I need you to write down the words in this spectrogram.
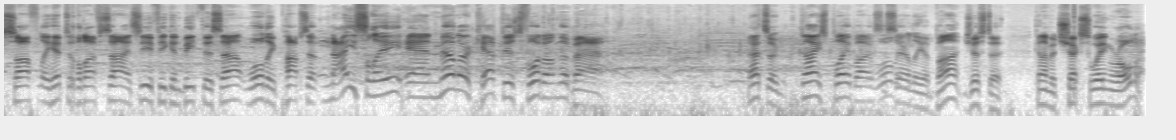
Softly hit to the left side. See if he can beat this out. Woley pops up nicely, and Miller kept his foot on the bat. That's a nice play by Woley. Necessarily a bunt, just a kind of a check swing roller.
